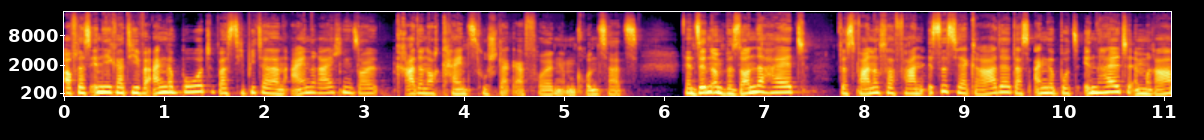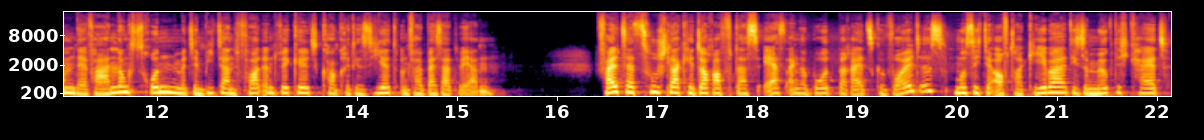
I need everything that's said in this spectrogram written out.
Auf das indikative Angebot, was die Bieter dann einreichen, soll gerade noch kein Zuschlag erfolgen im Grundsatz. Denn Sinn und Besonderheit des Fahndungsverfahrens ist es ja gerade, dass Angebotsinhalte im Rahmen der Verhandlungsrunden mit den Bietern fortentwickelt, konkretisiert und verbessert werden. Falls der Zuschlag jedoch auf das Erstangebot bereits gewollt ist, muss sich der Auftraggeber diese Möglichkeit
